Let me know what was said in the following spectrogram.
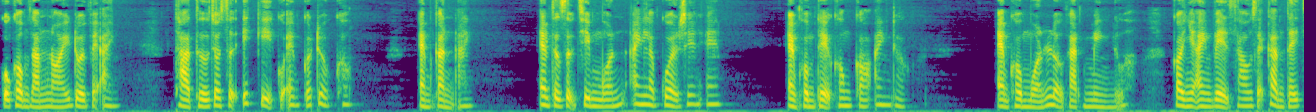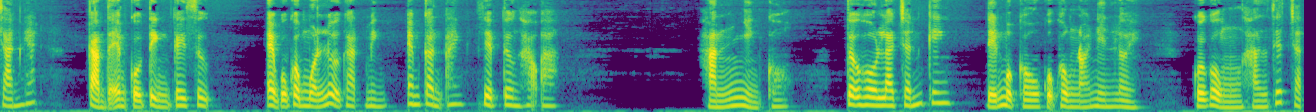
Cũng không dám nói đối với anh. Thả thứ cho sự ích kỷ của em có được không? Em cần anh. Em thực sự chỉ muốn anh là của riêng em. Em không thể không có anh được. Em không muốn lừa gạt mình nữa. Coi như anh về sau sẽ cảm thấy chán ghét. Cảm thấy em cố tình gây sự. Em cũng không muốn lừa gạt mình. Em cần anh, Diệp Tường Hạo à. Hắn nhìn cô. Tự hồ là chấn kinh. Đến một câu cũng không nói nên lời. Cuối cùng hắn siết chặt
